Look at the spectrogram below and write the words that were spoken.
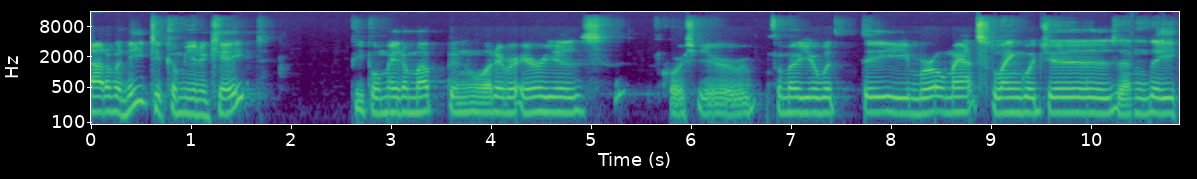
out of a need to communicate. People made them up in whatever areas. Of course, you're familiar with the Romance languages and the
